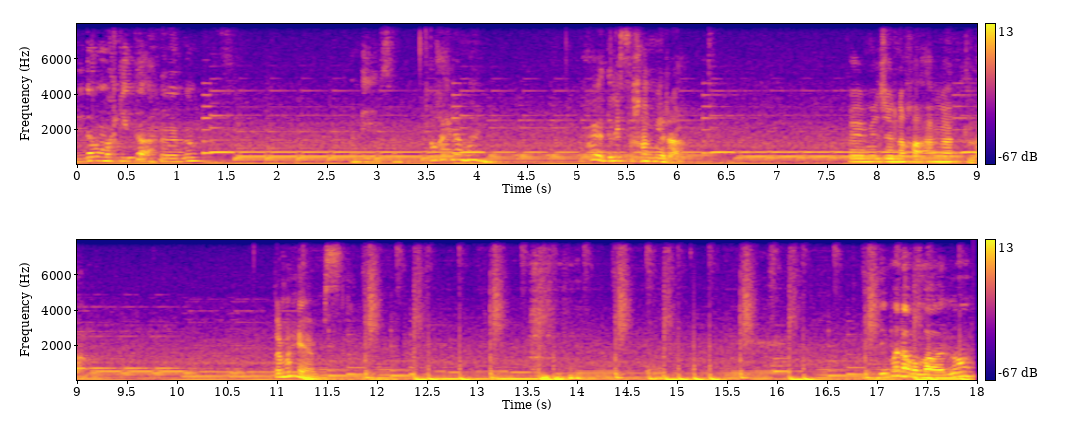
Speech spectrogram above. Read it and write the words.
Hindi na ako makita ang ano. Hindi isa. Okay naman. Okay, dali sa camera. Pero medyo nakaangat lang. Tama, Hebs. Di man ako maano.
